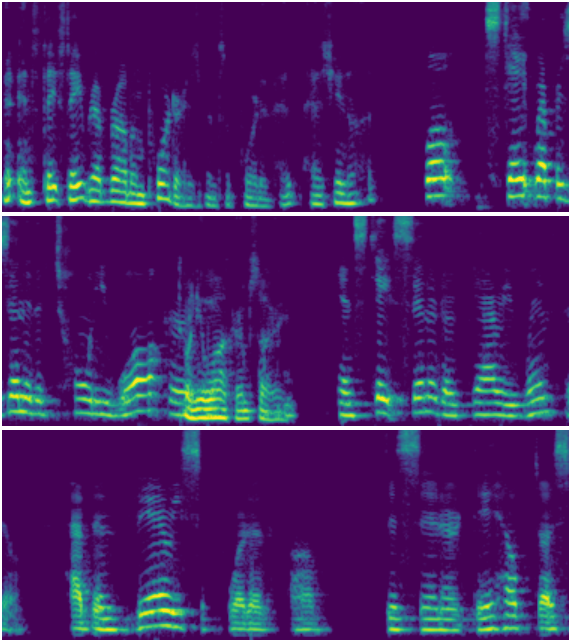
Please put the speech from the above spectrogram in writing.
And State State Rep Robin Porter has been supportive, has she not? Well, State Representative Toni Walker. Toni Walker, I'm sorry. And State Senator Gary Winfield have been very supportive of this center. They helped us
